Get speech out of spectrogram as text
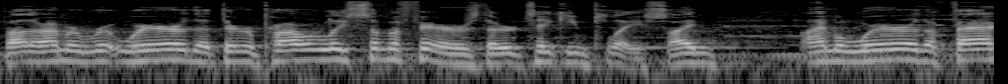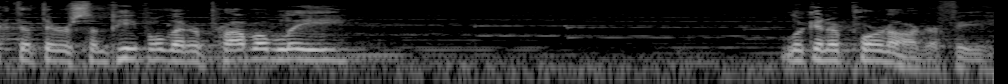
Father, I'm aware that there are probably some affairs that are taking place. I'm, I'm aware of the fact that there are some people that are probably looking at pornography.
